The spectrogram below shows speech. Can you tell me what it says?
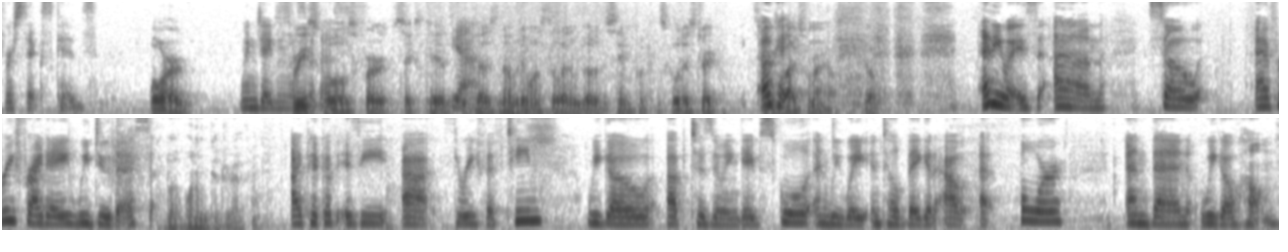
for six kids. Or When Jaden was three schools us. for six kids Yeah. because nobody wants to let them go to the same fucking school district three Okay. blocks from our house. Go. Anyways, um, so every Friday we do this. But one of them could drive. I pick up Izzy at three fifteen. We go up to Zoe and Gabe's school and we wait until they get out at four, and then we go home.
